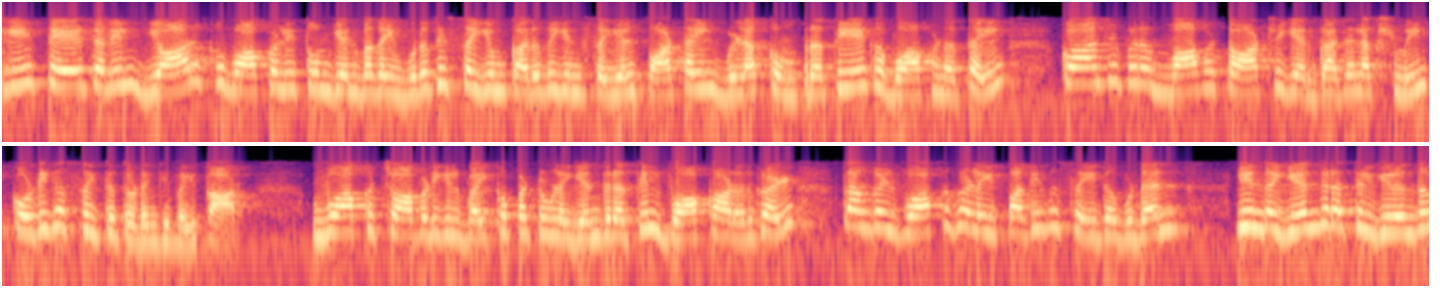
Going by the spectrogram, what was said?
இதனிடையே தேர்தலில் யாருக்கு வாக்களித்தோம் என்பதை உறுதி செய்யும் கருவியின் செயல்பாட்டை விளக்கும் பிரத்யேக வாகனத்தை காஞ்சிபுரம் மாவட்ட ஆட்சியர் கஜலட்சுமி கொடியசைத்து தொடங்கி வைத்தார். வாக்குச்சாவடியில் வைக்கப்பட்டுள்ள எந்திரத்தில் வாக்காளர்கள் தங்கள் வாக்குகளை பதிவு செய்தவுடன் இந்த இயந்திரத்தில் இருந்து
